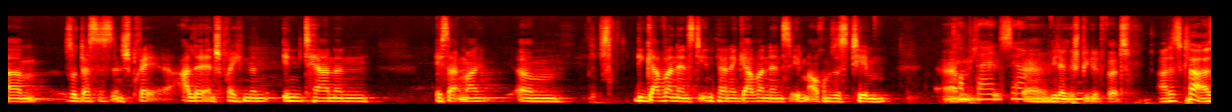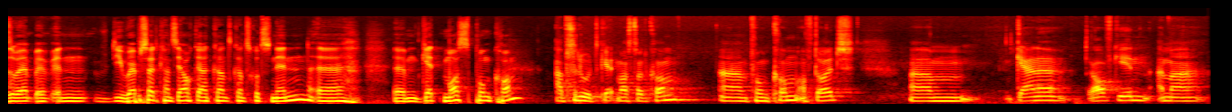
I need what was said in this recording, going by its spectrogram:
ähm, so dass es entspre alle entsprechenden internen, ich sag mal, ähm, die Governance, die interne Governance eben auch im System ähm, Compliance, ja. äh, wiedergespiegelt wird. Alles klar. Also wenn, wenn, die Website kannst du ja auch ganz, ganz kurz nennen. Äh, ähm, getmoss.com. Absolut, getmoss.com äh, .com auf Deutsch. Ähm, gerne draufgehen, einmal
